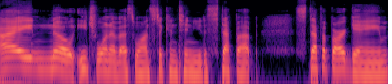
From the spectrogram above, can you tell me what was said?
I know each one of us wants to continue to step up, step up our game,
